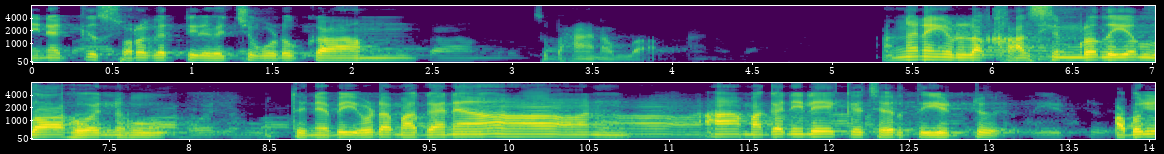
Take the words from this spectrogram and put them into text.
നിനക്ക് സ്വർഗത്തിൽ വെച്ചു കൊടുക്കാം. സുഭാനുള്ള അങ്ങനെയുള്ള ഖാസിം റളിയല്ലാഹു അൻഹു മുത്തുനബിയുടെ മകനാൻ ആ മകനിലേക്ക് ചേർത്തിയിട്ട് അബുൽ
